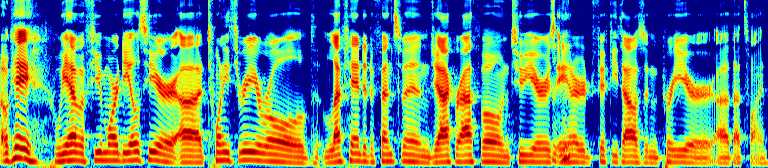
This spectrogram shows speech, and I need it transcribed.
Okay, we have a few more deals here. Uh, 23 year old left handed defenseman Jack Rathbone, two years, Mhm. 850,000 per year. Uh, that's fine.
